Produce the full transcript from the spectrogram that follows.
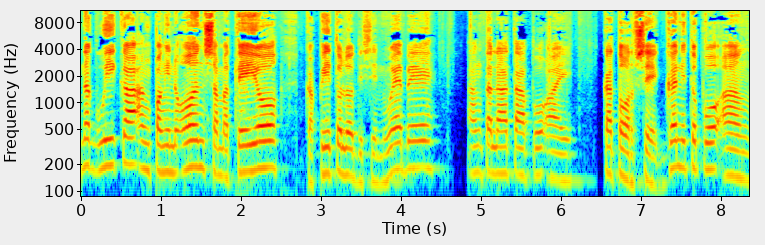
nagwika ang Panginoon sa Mateo Kapitulo 19, ang talata po ay 14. Ganito po ang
